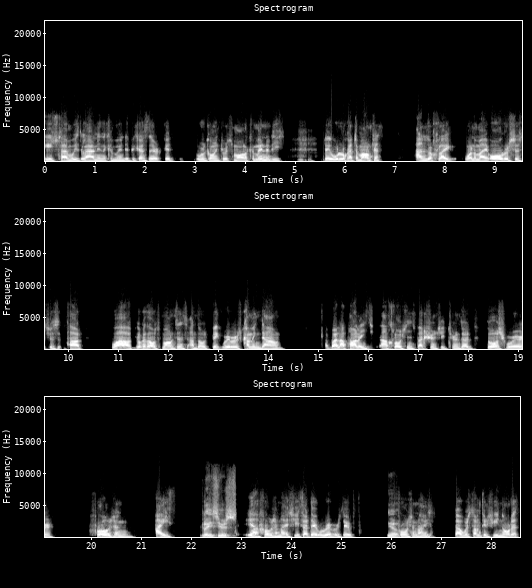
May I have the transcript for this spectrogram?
each time we land in the community because they're we're going to a smaller communities. They would look at the mountains and look like one of my older sisters thought, wow, look at those mountains and those big rivers coming down. But upon ins- uh, close inspection, it turns out those were frozen ice. Glaciers. Yeah, frozen ice. She thought they were rivers. They were Yeah. frozen ice. That was something she noticed.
